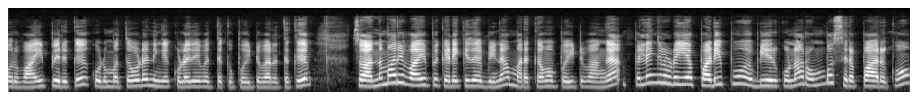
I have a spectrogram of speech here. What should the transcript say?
ஒரு வாய்ப்பு இருக்குது குடும்பத்தோடு நீங்கள் குலதெய்வத்துக்கு போயிட்டு வரத்துக்கு ஸோ அந்த மாதிரி வாய்ப்பு கிடைக்குது அப்படின்னா மறக்காமல் போயிட்டு வாங்க. பிள்ளைங்களுடைய படிப்பும் எப்படி இருக்கும்னா ரொம்ப சிறப்பாக இருக்கும்.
